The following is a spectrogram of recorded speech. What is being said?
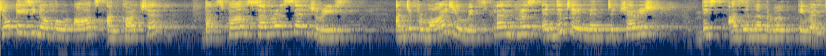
showcasing of our arts and culture that spans several centuries and to provide you with splendorous entertainment to cherish this as a memorable event.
